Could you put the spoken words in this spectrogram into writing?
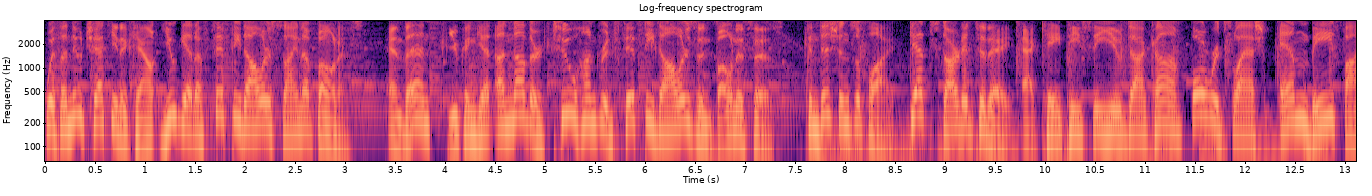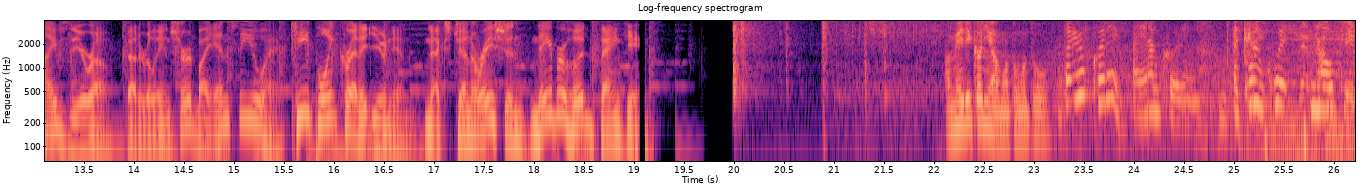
With a new checking account, you get a $50 sign up bonus. And then you can get another $250 in bonuses. Conditions apply. Get started today at kpcu.com forward slash MB50. Federally insured by NCUA. Key Point Credit Union. Next generation neighborhood banking. アメリカにはもともと I thought you were quitting. I am quitting. I can't quit smoking.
